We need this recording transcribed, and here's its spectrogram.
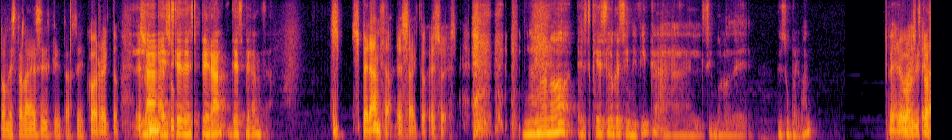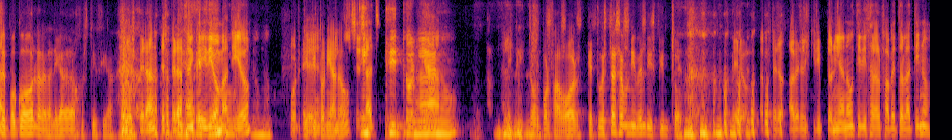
Donde está la S inscrita, sí. Correcto. Es la S de, de esperanza. Esperanza, exacto, eso es. No, no, no, es que es lo que significa el símbolo de, Superman. Pero lo has visto hace poco la de la Liga de la Justicia. ¿Esperanza en qué idioma, tío? Porque... En criptoniano. En criptoniano. Ah, por favor, que tú estás a un nivel distinto. Pero, a ver, ¿el criptoniano utiliza el alfabeto latino?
